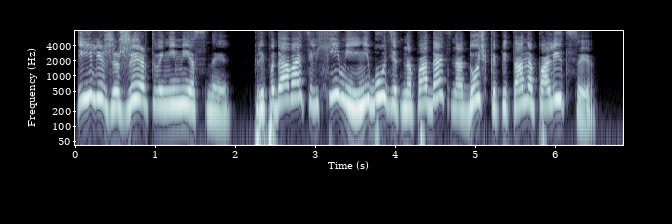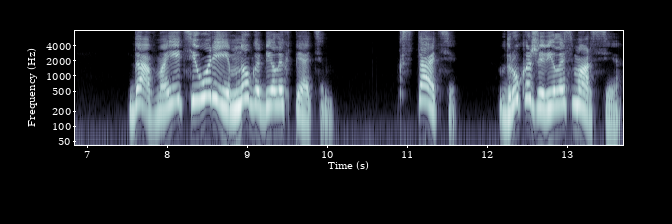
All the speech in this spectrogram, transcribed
Или же жертвы не местные. Преподаватель химии не будет нападать на дочь капитана полиции. Да, в моей теории много белых пятен. Кстати, вдруг оживилась Марсия.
